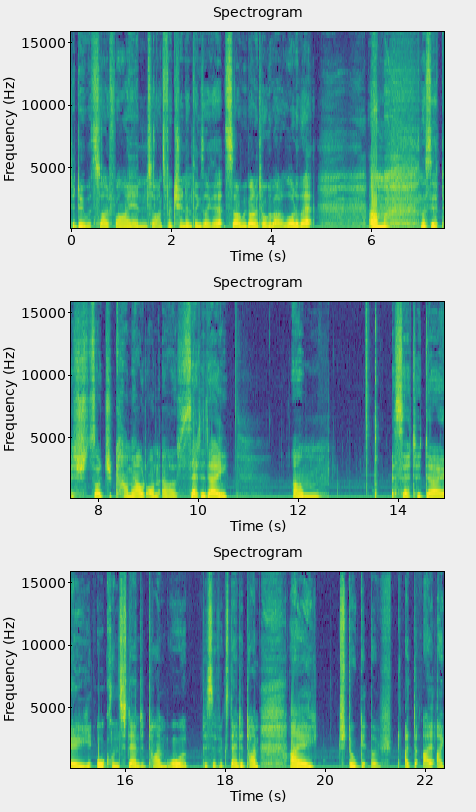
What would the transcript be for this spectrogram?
to do with sci fi and science fiction and things like that, so we're going to talk about a lot of that. Um, this episode should come out on a Saturday. Um, Saturday, Auckland Standard Time or Pacific Standard Time. I still get those. I, I, I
